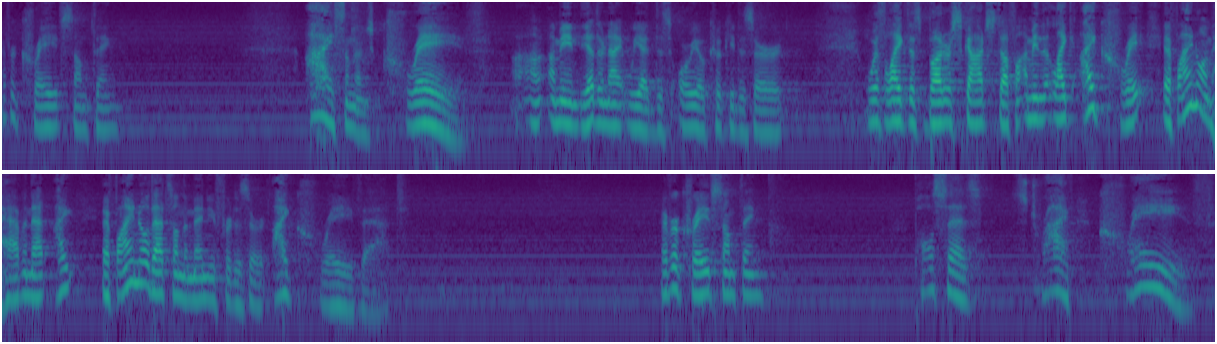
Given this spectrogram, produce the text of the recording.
Ever crave something? I sometimes crave. I, I mean, the other night we had this Oreo cookie dessert with like this butterscotch stuff. I mean, like I crave. If I know I'm having that, I if I know that's on the menu for dessert, I crave that. Ever crave something? Paul says, strive, crave.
